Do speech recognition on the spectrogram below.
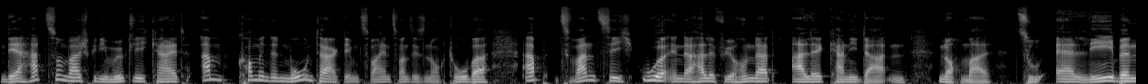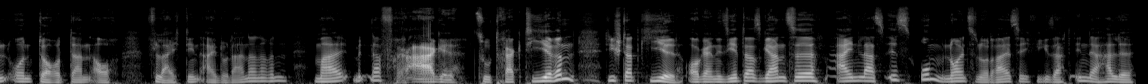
der hat zum Beispiel die Möglichkeit, am kommenden Montag, dem 22. Oktober, ab 20 Uhr in der Halle für 100 alle Kandidaten nochmal zu erleben und dort dann auch vielleicht den ein oder anderen mal mit einer Frage zu traktieren. Die Stadt Kiel organisiert das Ganze. Einlass ist um 19.30 Uhr, wie gesagt, in der Halle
